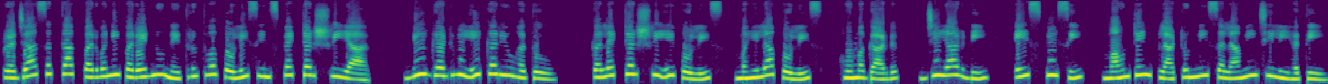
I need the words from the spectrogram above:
પ્રજાસત્તાક પર્વની પરેડનું નેતૃત્વ police inspector Shri R. B. ગઢવીએ કર્યું હતું. કલેક્ટર શ્રી એ પોલીસ, મહિલા police, home guard GRD SPC mountain પ્લાટૂનની સલામી ઝીલી હતી.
